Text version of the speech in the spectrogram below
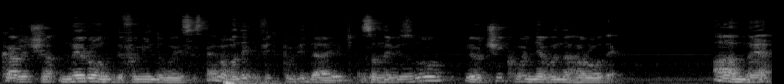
кажуть, що нейрони дофамінової системи вони відповідають за новізну і очікування винагороди, а не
